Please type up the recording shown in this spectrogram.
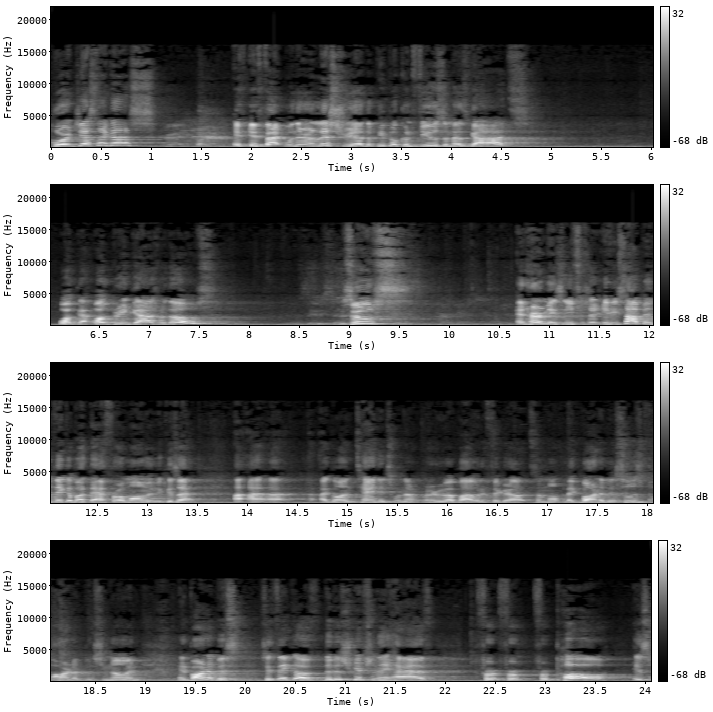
who are just like us. If, in fact, when they're in Lystra, the people confuse them as gods. What, what Greek gods were those? Zeus. Zeus and Hermes. And if you stop and think about that for a moment, because I, I, I, I go on tangents when I, when I read my Bible to figure out some, like Barnabas. Who's Barnabas, you know? And, and Barnabas, to think of the description they have for, for, for Paul is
